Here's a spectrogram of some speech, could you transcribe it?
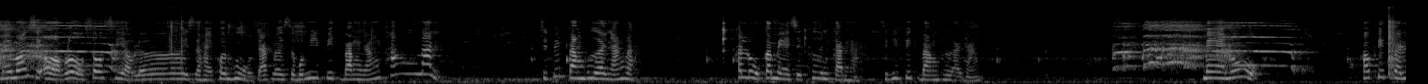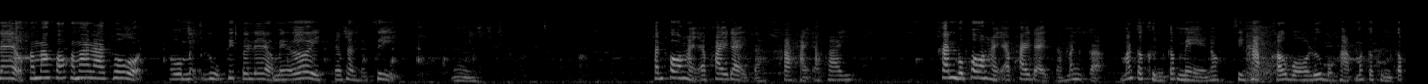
แม่มอนสิออกโลกโซเชียลเลยสิให้คนหูจักเลยสิบ่มีปิดบังยังทั้งนั้นสิปิดบังเพื่อยังล่ะถ้าลูกกับแม่สิคืนกันน่ะสิพี่ปิดบังเพื่อยังแม่ลูกเขาพิดไปแล้วเขามาขอเขามาลาโทษโอ้แม่ลูกพิดไปแล้วแม่เอ้ยจังสันจังสี่ ขั้นพ่อให้อภัยได้กะค่ะให้อภัยขั้นบ่พ่อให้อภัยได้กะมันก็มันก็ขึ้นกับแม่เนาะสิหักเขาบ่หรือบ่หักมันก็ขึ้นกับ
